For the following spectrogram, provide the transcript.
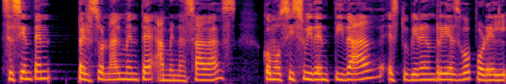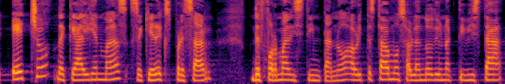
se sienten personalmente amenazadas, como si su identidad estuviera en riesgo por el hecho de que alguien más se quiere expresar de forma distinta, ¿no? Ahorita estábamos hablando de un activista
